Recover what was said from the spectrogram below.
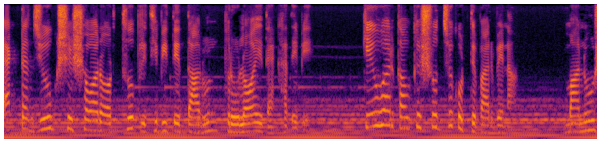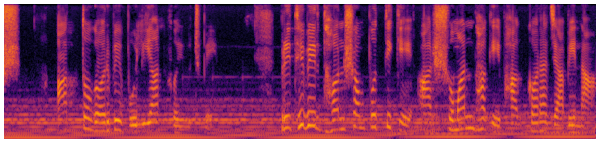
একটা যুগ শেষ হওয়ার অর্থ পৃথিবীতে দারুণ প্রলয় দেখা দেবে। কেউ আর কাউকে সহ্য করতে পারবে না। মানুষ আত্মগর্বে বলিয়ান হয়ে উঠবে। পৃথিবীর ধন সম্পত্তিকে আর সমান ভাগে ভাগ করা যাবে না।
